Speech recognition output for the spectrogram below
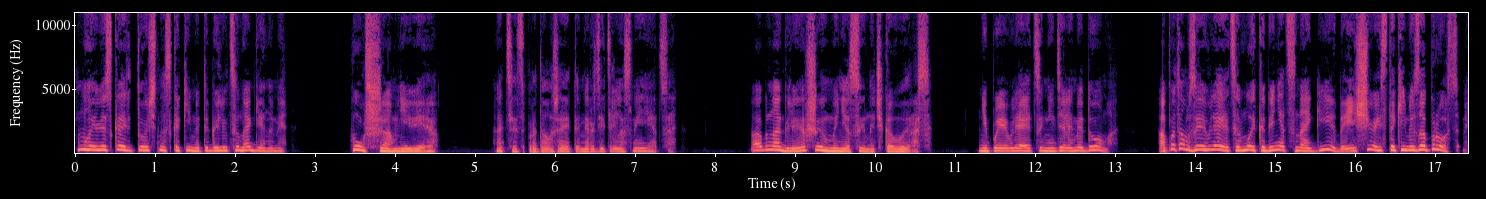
Мой вискарь точно с какими-то галлюциногенами. Ушам не верю. Отец продолжает омерзительно смеяться. Обнаглевший у меня сыночка вырос. Не появляется неделями дома, а потом заявляется в мой кабинет с ноги, да еще и с такими запросами.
